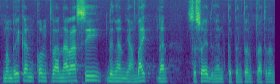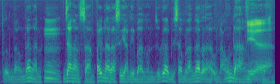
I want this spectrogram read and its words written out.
memberikan kontra narasi dengan yang baik dan sesuai dengan ketentuan peraturan perundang-undangan. Jangan sampai narasi yang dibangun juga bisa melanggar uh, undang-undang. Iya.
